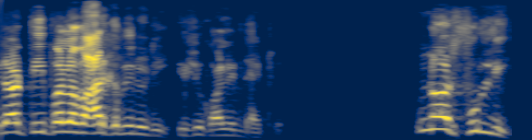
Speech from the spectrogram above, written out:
lord, people of our community, if you call it that way. Not fully.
